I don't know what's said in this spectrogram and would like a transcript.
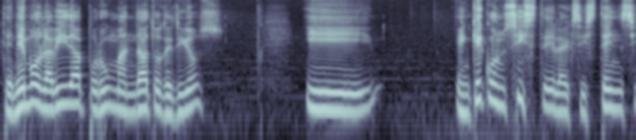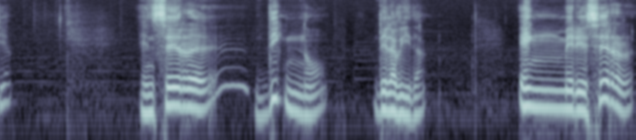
Tenemos la vida por un mandato de Dios y ¿en qué consiste la existencia? En ser digno de la vida, en merecer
